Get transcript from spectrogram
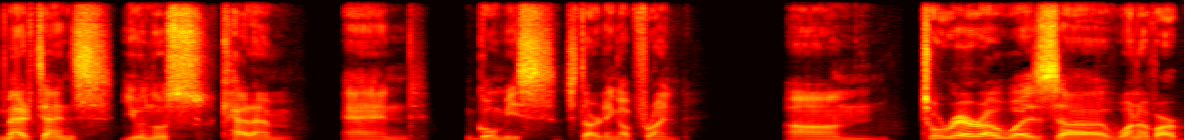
Mertens, Yunus, Kerem, and Gomis starting up front. Um, Torreira was uh, one of our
